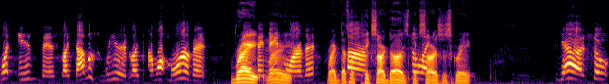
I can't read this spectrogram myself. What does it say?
"What is this? Like that looks weird. Like I want more of it." right, and they made right, more of it. right. That's what Um, Pixar does. so, like- Pixar is just great. Yeah, so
